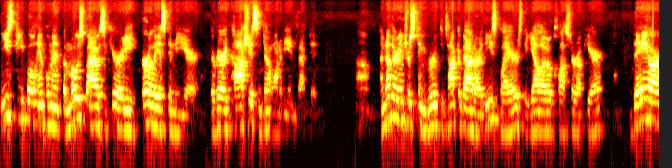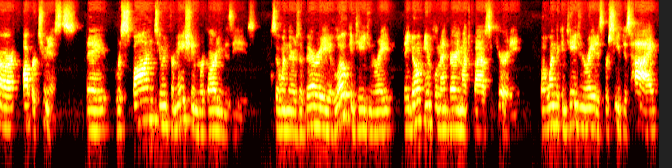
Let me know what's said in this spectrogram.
These people implement the most biosecurity earliest in the year. They're very cautious and don't want to be infected. Um, Another interesting group to talk about are these players, the yellow cluster up here. They are our opportunists. They respond to information regarding disease. So when there's a very low contagion rate, they don't implement very much biosecurity. But when the contagion rate is perceived as high,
